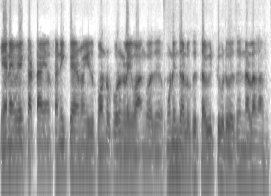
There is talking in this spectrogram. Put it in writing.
எனவே கட்டாயம் சனிக்கிழமை இது போன்ற பொருட்களை வாங்குவது முடிந்த அளவுக்கு தவிர்த்து விடுவது நல்லதாகும்.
